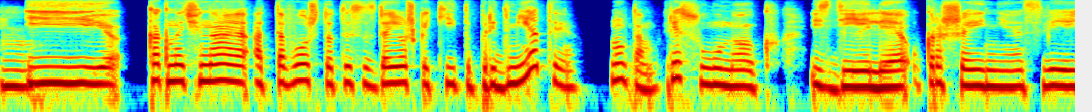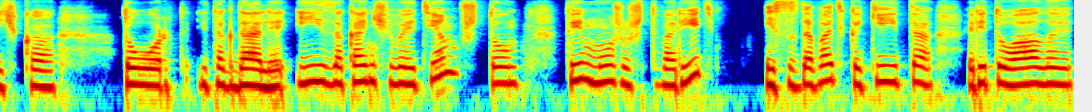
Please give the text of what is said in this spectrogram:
И как начиная от того, что ты создаешь какие-то предметы, ну там рисунок, изделие, украшение, свечка, торт и так далее, и заканчивая тем, что ты можешь творить и создавать какие-то ритуалы,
